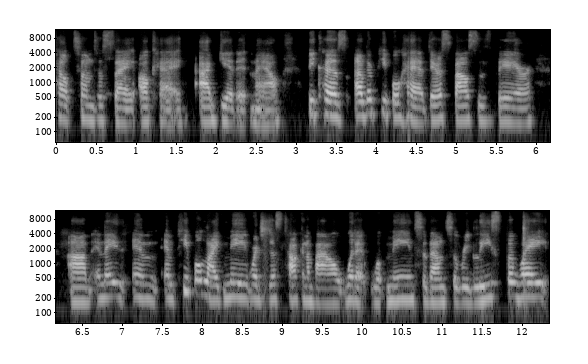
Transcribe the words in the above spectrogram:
helped him to say, "Okay, I get it now," because other people had their spouses there um, and they and and people like me were just talking about what it would mean to them to release the weight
